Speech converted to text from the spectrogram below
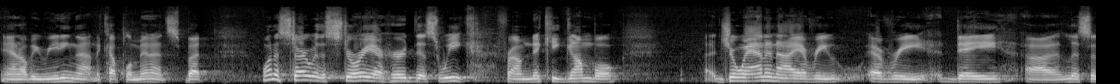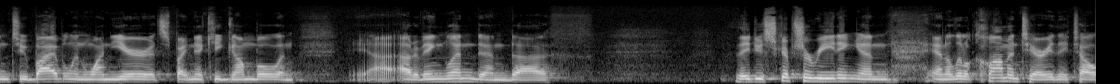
and I'll be reading that in a couple of minutes. But I want to start with a story I heard this week from Nicky Gumbel. Uh, Joanne and I every every day uh, listen to Bible in One Year. It's by Nicky Gumbel and uh, out of England, and uh, they do scripture reading and and a little commentary. They tell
